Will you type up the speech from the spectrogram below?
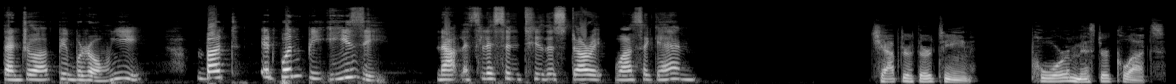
但这并不容易。But it won't be easy. Now let's listen to the story once again. Chapter 13 Poor Mr. Klutz.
